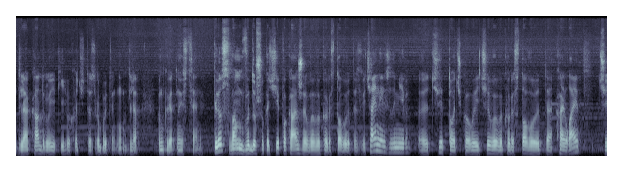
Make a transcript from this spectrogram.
для кадру, який ви хочете зробити, ну, для конкретної сцени. Плюс вам видошукачі покаже, ви використовуєте звичайний замір, е, чи точковий, чи ви використовуєте highlight, чи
